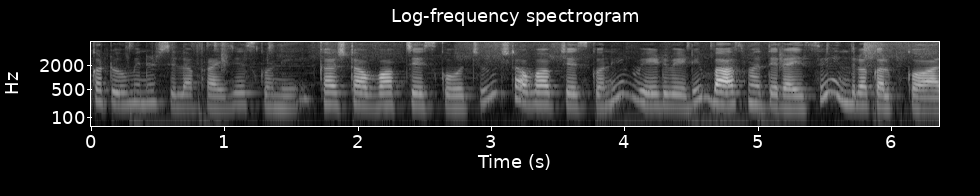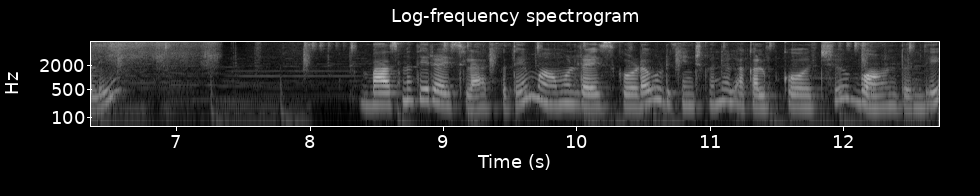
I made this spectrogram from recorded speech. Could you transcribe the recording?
ఒక టూ మినిట్స్ ఇలా ఫ్రై చేసుకొని ఇంకా స్టవ్ ఆఫ్ చేసుకోవచ్చు. స్టవ్ ఆఫ్ చేసుకొని వేడి వేడి బాస్మతి రైస్ ఇందులో కలుపుకోవాలి. బాస్మతి రైస్ లేకపోతే మామూలు రైస్ కూడా ఉడికించుకొని ఇలా కలుపుకోవచ్చు. బాగుంటుంది.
